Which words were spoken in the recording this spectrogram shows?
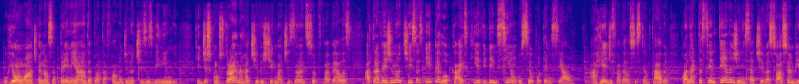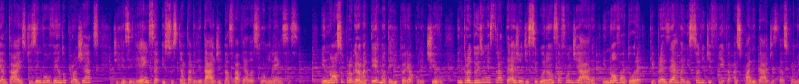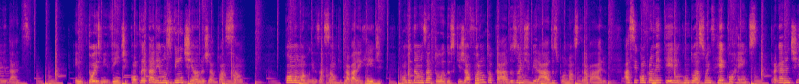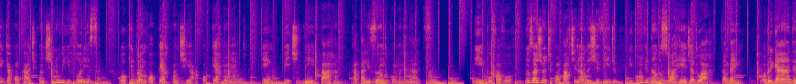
O Rio On Watch é nossa premiada plataforma de notícias bilíngue, que desconstrói a narrativa estigmatizante sobre favelas através de notícias hiperlocais que evidenciam o seu potencial. A Rede Favela Sustentável conecta centenas de iniciativas socioambientais desenvolvendo projetos de resiliência e sustentabilidade nas favelas fluminenses. E nosso programa Termoterritorial Coletivo introduz uma estratégia de segurança fundiária inovadora que preserva e solidifica as qualidades das comunidades. Em 2020, completaremos 20 anos de atuação como uma organização que trabalha em rede, convidamos a todos que já foram tocados ou inspirados por nosso trabalho a se comprometerem com doações recorrentes para garantir que a CONCAT continue e floresça, ou que doem qualquer quantia a qualquer momento, em bit.ly barra catalisando comunidades. E, por favor, nos ajude compartilhando este vídeo e convidando sua rede a doar também. Obrigada!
